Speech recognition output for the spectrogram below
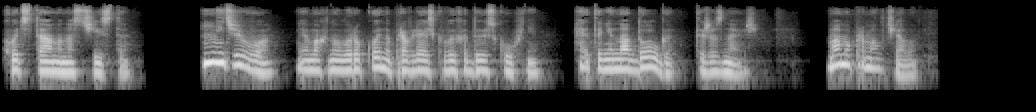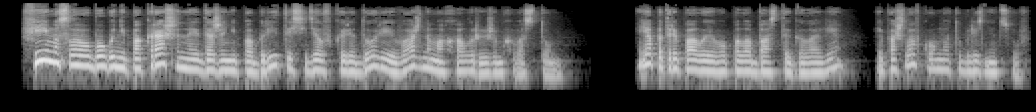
Хоть там у нас чисто. Ничего, я махнула рукой, направляясь к выходу из кухни. Это ненадолго, ты же знаешь. Мама промолчала. Фима, слава богу, не покрашенный и даже не побритый, сидел в коридоре и важно махал рыжим хвостом. Я потрепала его по лобастой голове и пошла в комнату близнецов.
